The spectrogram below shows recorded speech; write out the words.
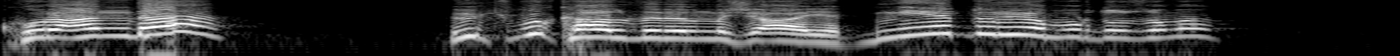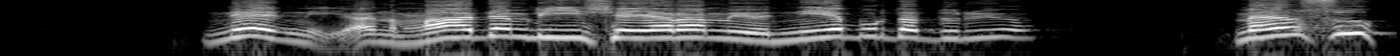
Kur'an'da hükmü kaldırılmış ayet. Niye duruyor burada o zaman? Ne yani madem bir işe yaramıyor niye burada duruyor? Mensup.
